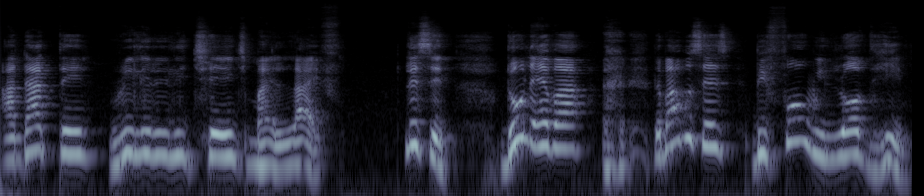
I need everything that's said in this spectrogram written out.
and that thing really, really changed my life. Listen, don't ever, the Bible says, before we loved him,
